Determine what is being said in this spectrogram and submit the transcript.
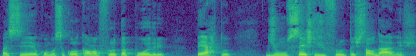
Vai ser como você colocar uma fruta podre perto de um cesto de frutas saudáveis.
